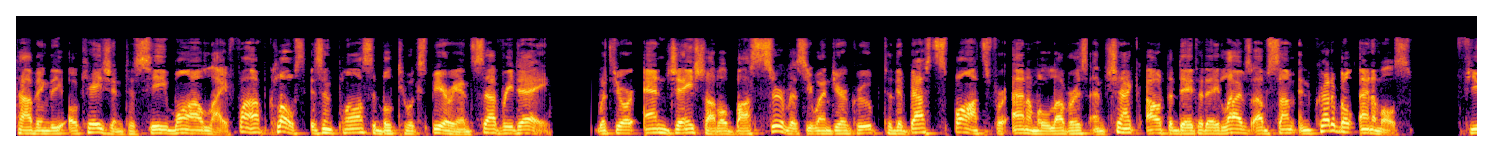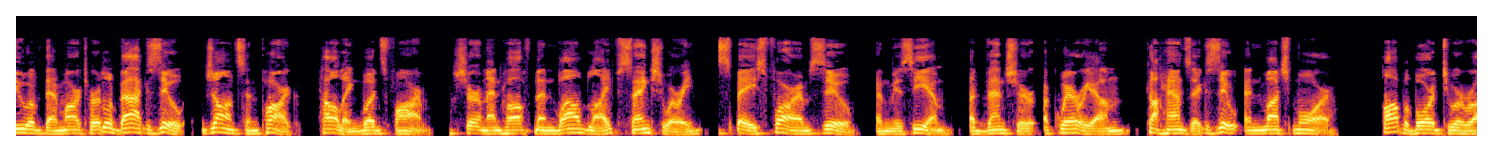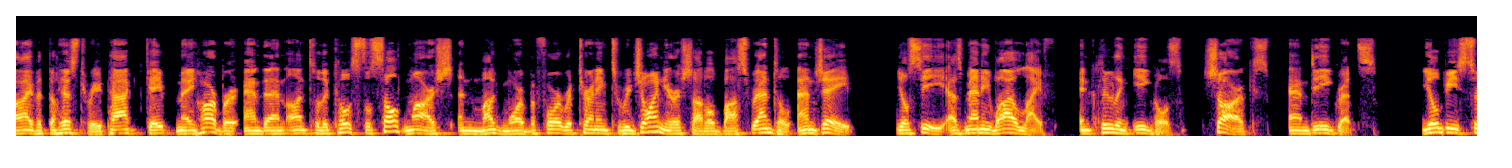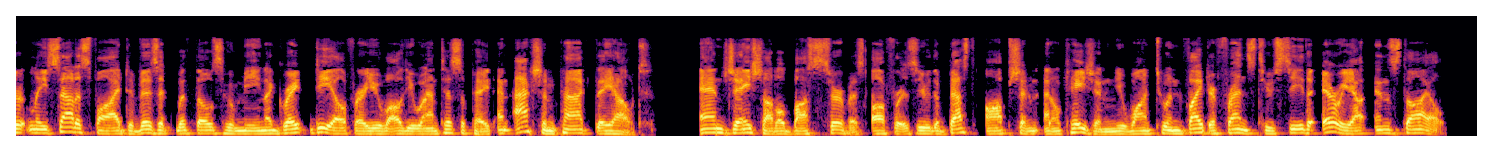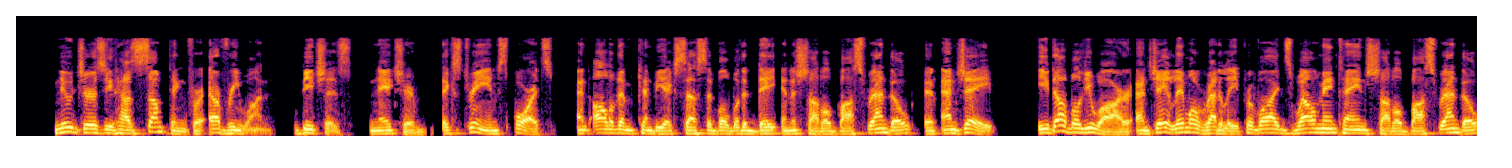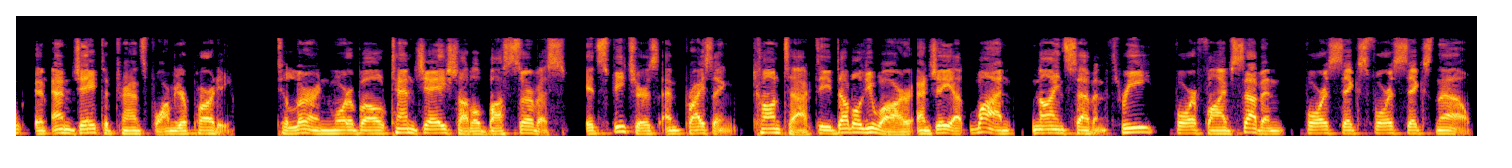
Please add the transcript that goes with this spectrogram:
Having the occasion to see wildlife up close isn't possible to experience every day. With your NJ shuttle bus service you and your group to the best spots for animal lovers and check out the day-to-day -day lives of some incredible animals. Few of them are Turtleback Zoo, Johnson Park, Howling Woods Farm, Scherman Hoffman Wildlife Sanctuary, Space Farm Zoo, and Museum, Adventure Aquarium, Cohanzick Zoo and much more. Hop aboard to arrive at the history-packed Cape May Harbor and then onto the coastal salt marsh and Mugmore before returning to rejoin your shuttle bus rental NJ. You'll see as many wildlife, including eagles, sharks, and egrets. You'll be certainly satisfied to visit with those who mean a great deal for you while you anticipate an action-packed day out. NJ Shuttle Bus Service offers you the best option and occasion you want to invite your friends to see the area in style. New Jersey has something for everyone, beaches, nature, extreme sports, and all of them can be accessible with a day in a shuttle bus rental in NJ. EWR NJ Limo readily provides well-maintained shuttle bus rental in NJ to transform your party. To learn more about NJ shuttle bus service, its features and pricing, contact EWR NJ at 1-973-457-4646 now.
